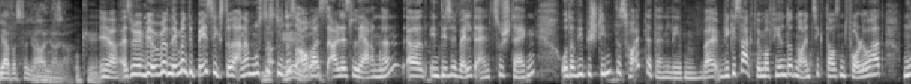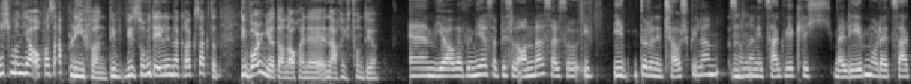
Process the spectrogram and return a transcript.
Ja, was für ja, ja, ja. Okay. Ja, also wir übernehmen die Basics. Du, Anna, musstest Na, du das eh, auch ja. erst alles lernen, äh, in diese Welt einzusteigen? Oder wie bestimmt das heute dein Leben? Weil, wie gesagt, wenn man 490.000 Follower hat, muss man ja auch was abliefern. Die, wie, so wie die Elena gerade gesagt hat. Die wollen ja dann auch eine Nachricht von dir. Ähm, ja, aber bei mir ist es ein bisschen anders. Also ich, ich tue da nicht schauspielern, sondern ich zeige wirklich mein Leben oder ich zeige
